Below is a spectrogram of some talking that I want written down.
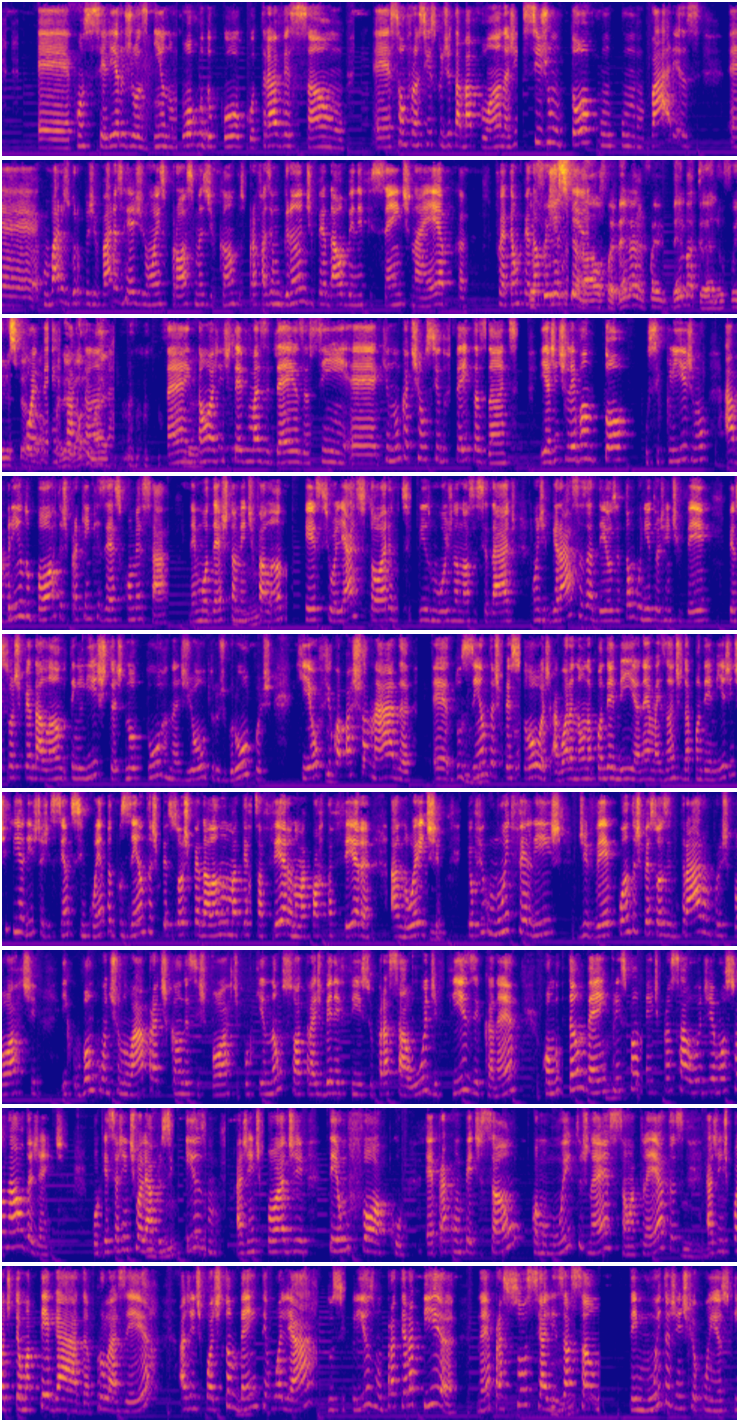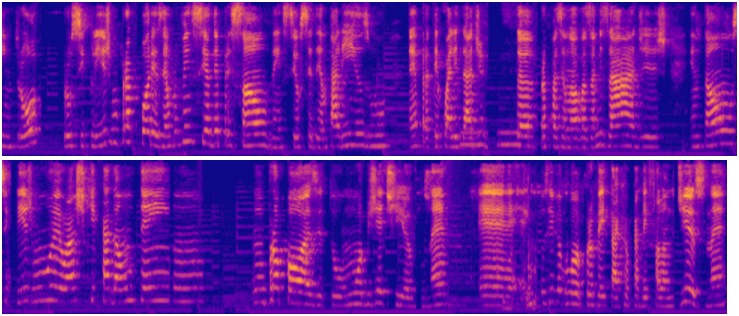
é, Conselheiro Josino, Morro do Coco, Travessão, é, São Francisco de Itabapuana. A gente se juntou com, com várias. É, com vários grupos de várias regiões próximas de campos para fazer um grande pedal beneficente na época. Foi até um pedal. Eu fui nesse pedal, foi bem, foi bem bacana. Eu fui nesse pedal. Foi bem foi bacana. Né? Então a gente teve umas ideias assim é, que nunca tinham sido feitas antes e a gente levantou o ciclismo, abrindo portas para quem quisesse começar. Né, modestamente uhum. falando, porque se olhar a história do ciclismo hoje na nossa cidade, onde graças a Deus é tão bonito a gente ver pessoas pedalando, tem listas noturnas de outros grupos, que eu fico uhum. apaixonada. É, 200 uhum. pessoas, agora não na pandemia, né? Mas antes da pandemia, a gente via listas de 150, 200 pessoas pedalando numa terça-feira, numa quarta-feira à noite. Eu fico muito feliz de ver quantas pessoas entraram para o esporte e vão continuar praticando esse esporte, porque não só traz benefício para a saúde física, né, como também, uhum. principalmente, para a saúde emocional da gente. Porque se a gente olhar uhum. para o ciclismo, a gente pode ter um foco é, para competição, como muitos, né, são atletas, uhum. a gente pode ter uma pegada para o lazer, a gente pode também ter um olhar do ciclismo para terapia, né, para socialização. Tem muita gente que eu conheço que entrou para o ciclismo para, por exemplo, vencer a depressão, vencer o sedentarismo, né, para ter qualidade de vida, para fazer novas amizades. Então, o ciclismo, eu acho que cada um tem um, um propósito, um objetivo, né? É, inclusive, eu vou aproveitar que eu acabei falando disso, né?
